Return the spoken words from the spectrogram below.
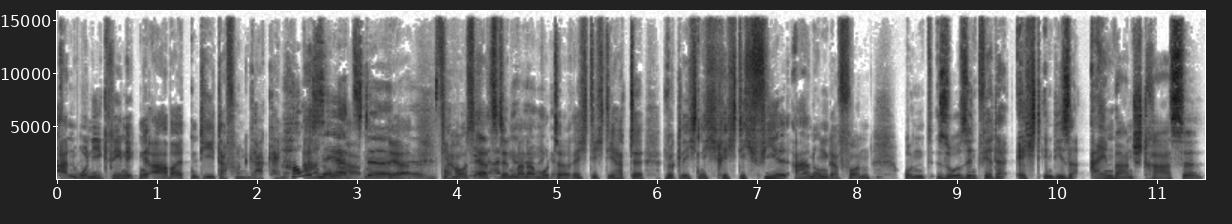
an Unikliniken arbeiten, die davon gar keine Hausärzte, Ahnung haben. Ja? Äh, die Hausärztin meiner Mutter, richtig, die hatte wirklich nicht richtig viel Ahnung davon. Und so sind wir da echt in diese Einbahnstraße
